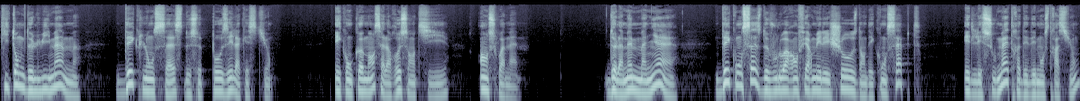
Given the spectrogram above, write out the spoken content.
qui tombe de lui-même dès que l'on cesse de se poser la question, et qu'on commence à la ressentir en soi-même. De la même manière, dès qu'on cesse de vouloir enfermer les choses dans des concepts et de les soumettre à des démonstrations,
